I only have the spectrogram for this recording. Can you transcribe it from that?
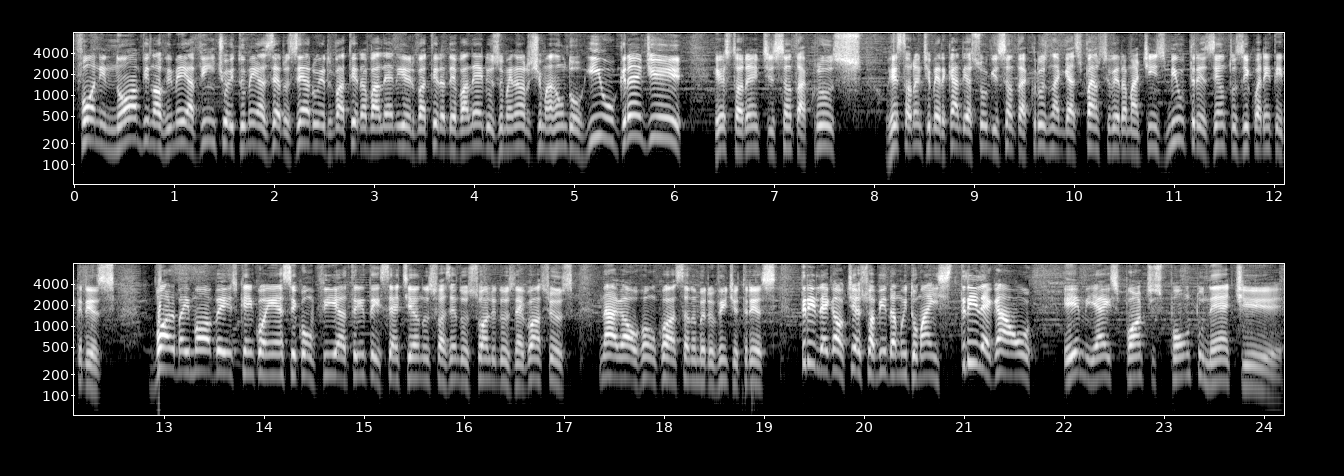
fone 996208600, Ervateira Valéria e Ervateira de Valérios, o melhor chimarrão do Rio Grande. Restaurante Santa Cruz, restaurante Mercado e Açougue Santa Cruz na Gaspar Silveira Martins 1343. Borba Imóveis, quem conhece confia há 37 anos fazendo sólidos negócios na Galvão Costa número 23. Trilegal tinha sua vida muito mais. Trilegal, maesportes.net.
